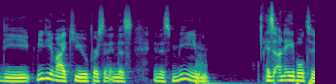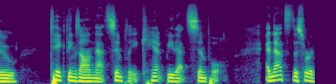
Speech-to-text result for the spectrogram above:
the medium IQ person in this in this meme is unable to take things on that simply. It can't be that simple. And that's the sort of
